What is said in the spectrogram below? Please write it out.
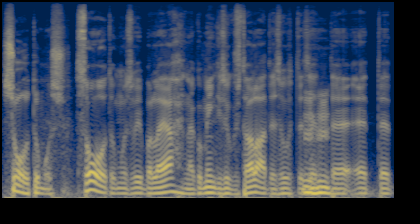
soodumus. soodumus võib-olla jah, nagu mingisuguste alade suhtes mm, -hmm. et, et, et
